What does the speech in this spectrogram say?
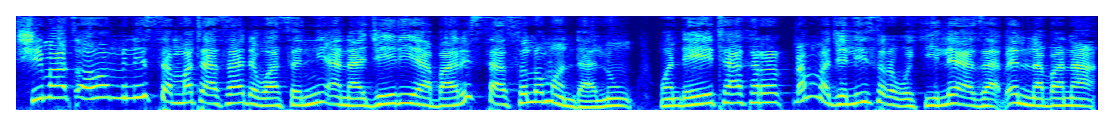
Shi ma tsohon ministan matasa da wasanni a Najeriya barista Solomon Dalun wanda ya yi takarar dan majalisar wakilai a zaɓen na bana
